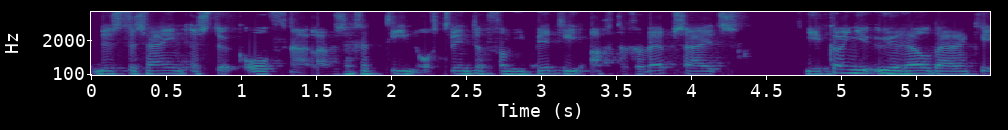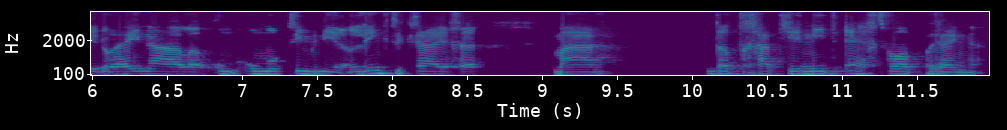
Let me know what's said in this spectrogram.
dus er zijn een stuk of, nou, laten we zeggen, 10 of 20 van die bit.ly-achtige websites. Je kan je URL daar een keer doorheen halen om, om op die manier een link te krijgen, maar dat gaat je niet echt wat brengen.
